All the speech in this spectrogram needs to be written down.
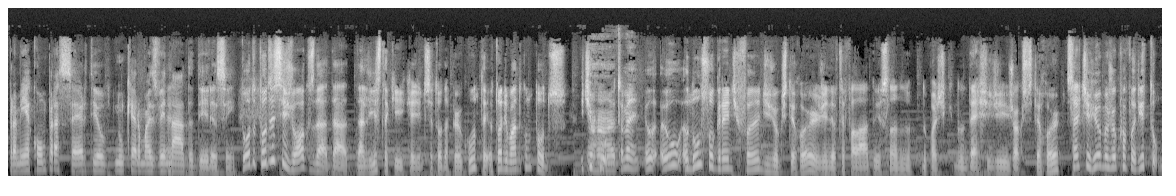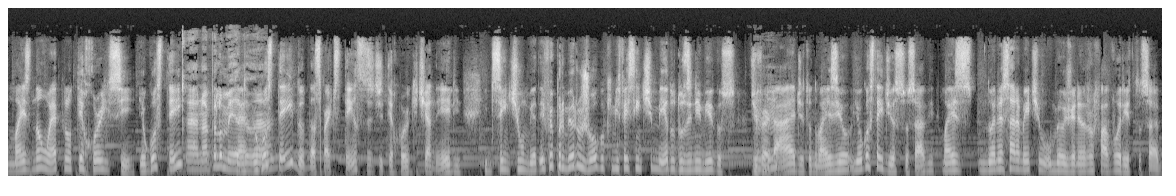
pra mim é compra certa e eu não quero mais ver nada dele assim. Todo, todos esses jogos da, da, da lista que, que a gente citou da pergunta, eu tô animado com todos. E tipo, Aham, eu também. Eu, eu, eu não sou grande fã de jogos de terror, a gente deve ter falado isso lá no, no, pod- no Dash de jogos de terror. Silent Hill é meu jogo favorito, mas não é pelo terror em si. Eu gostei. É, não é pelo é, medo, eu né? gostei do- das partes tensas de terror que tinha nele e de sentir o medo. E foi o primeiro jogo que me fez sentir medo dos inimigos, de Uhum. verdade e tudo mais. E eu, eu gostei disso, sabe? Mas não é necessariamente o meu gênero favorito, sabe?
